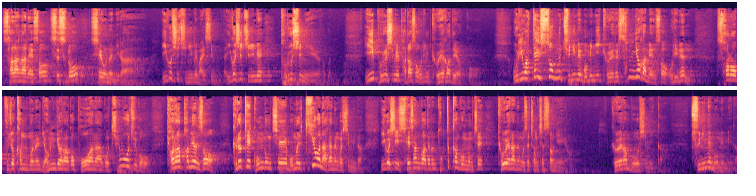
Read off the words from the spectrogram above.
사랑 안에서 스스로 세우느니라. 이것이 주님의 말씀입니다. 이것이 주님의 부르심이에요, 여러분. 이 부르심을 받아서 우린 교회가 되었고, 우리와 뗄 수 없는 주님의 몸인 이 교회를 섬겨가면서 우리는 서로 부족한 부분을 연결하고 보완하고 채워주고 결합하면서 그렇게 공동체의 몸을 키워나가는 것입니다. 이것이 세상과 다른 독특한 공동체, 교회라는 것의 정체성이에요. 교회란 무엇입니까? 주님의 몸입니다.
